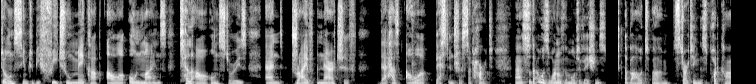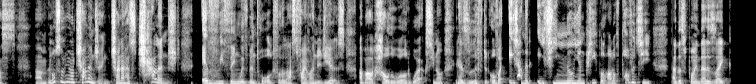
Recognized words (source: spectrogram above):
don't seem to be free to make up our own minds, tell our own stories, and drive a narrative that has our best interests at heart. Uh, so that was one of the motivations about um, starting this podcast um, and also you know challenging. China has challenged everything we've been told for the last 500 years about how the world works you know? It has lifted over 880 million people out of poverty. At this point that is like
